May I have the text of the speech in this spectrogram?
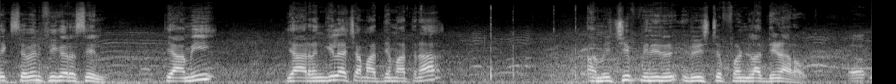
एक सेवन फिगर असेल ते आम्ही या रंगीलाच्या माध्यमातून आम्ही चीफ मिनिस्टर फंडला देणार आहोत.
